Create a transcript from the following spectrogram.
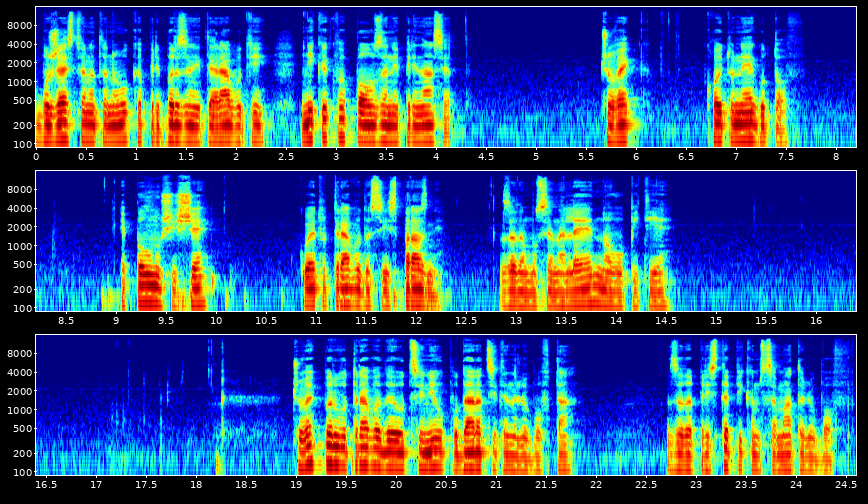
В божествената наука прибързаните работи никаква полза не принасят. Човек, който не е готов, е пълно шише, което трябва да се изпразни, за да му се налее ново питие. Човек първо трябва да е оценил подаръците на любовта, за да пристъпи към самата любов.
